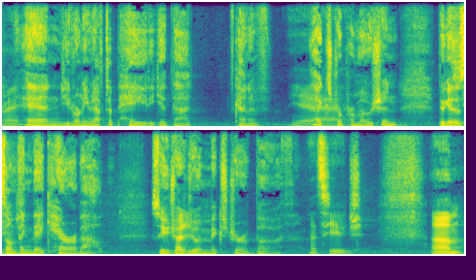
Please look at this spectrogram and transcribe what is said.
right. and you don't even have to pay to get that kind of yeah. extra promotion because it's something they care about. So you try to do a mixture of both. That's huge. Um,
